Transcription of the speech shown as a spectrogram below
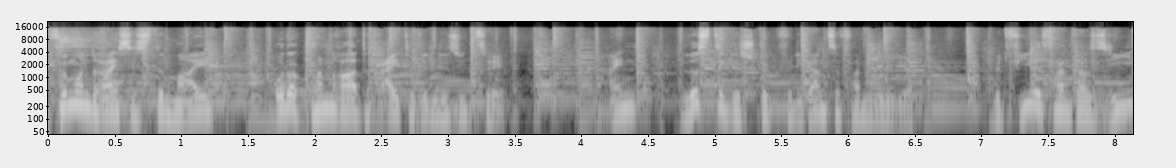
35. Mai oder Konrad reitet in die Südsee. Ein lustiges Stück für die ganze Familie. Mit viel Fantasie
